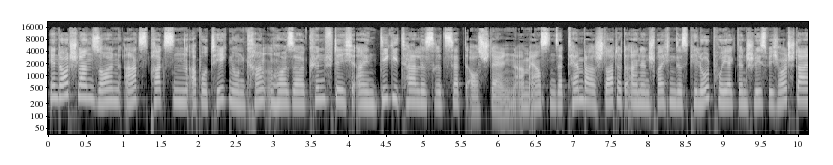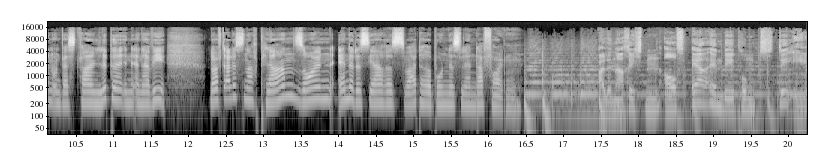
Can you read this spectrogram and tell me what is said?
In Deutschland sollen Arztpraxen, Apotheken und Krankenhäuser künftig ein digitales Rezept ausstellen. Am 1. September startet ein entsprechendes Pilotprojekt in Schleswig-Holstein und Westfalen-Lippe in NRW. Läuft alles nach Plan, sollen Ende des Jahres weitere Bundesländer folgen. Alle Nachrichten auf rnd.de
